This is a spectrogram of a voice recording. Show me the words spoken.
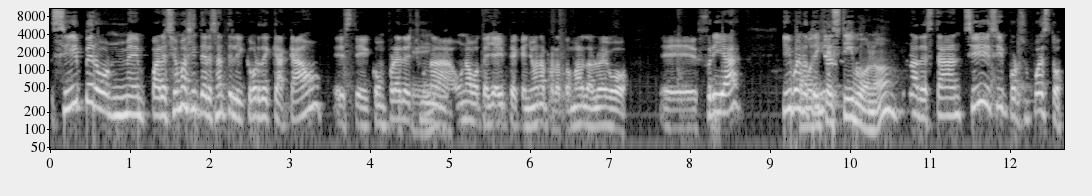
sí, pero me pareció más interesante el licor de cacao. Este, compré de hecho una, una botella ahí pequeñona para tomarla luego eh, fría. Y bueno, Como digestivo, ¿no? Una de stand, sí, sí, por supuesto.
